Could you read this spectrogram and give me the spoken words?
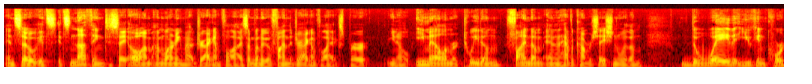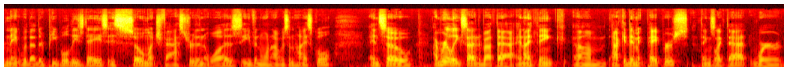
And so it's it's nothing to say, oh, I'm, I'm learning about dragonflies. I'm going to go find the dragonfly expert you know, email them or tweet them, find them, and have a conversation with them. The way that you can coordinate with other people these days is so much faster than it was even when I was in high school. And so I'm really excited about that. And I think um, academic papers, things like that, where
